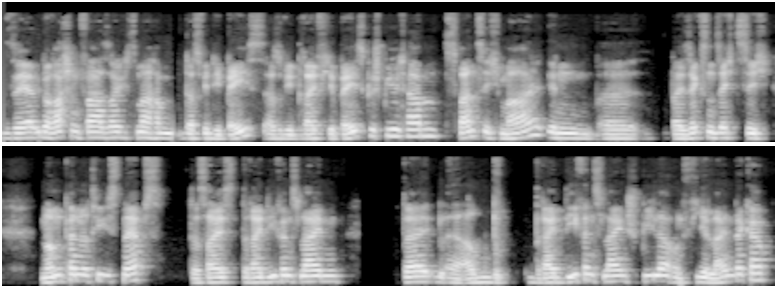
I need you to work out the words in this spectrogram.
sehr überraschend war, sage ich jetzt mal, haben, dass wir die Base, also die 3-4 Base gespielt haben, 20 Mal in, äh, bei 66 Non-Penalty Snaps. Das heißt, drei Defense-Line, drei, äh, drei Defense-Line-Spieler und vier Linebacker.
